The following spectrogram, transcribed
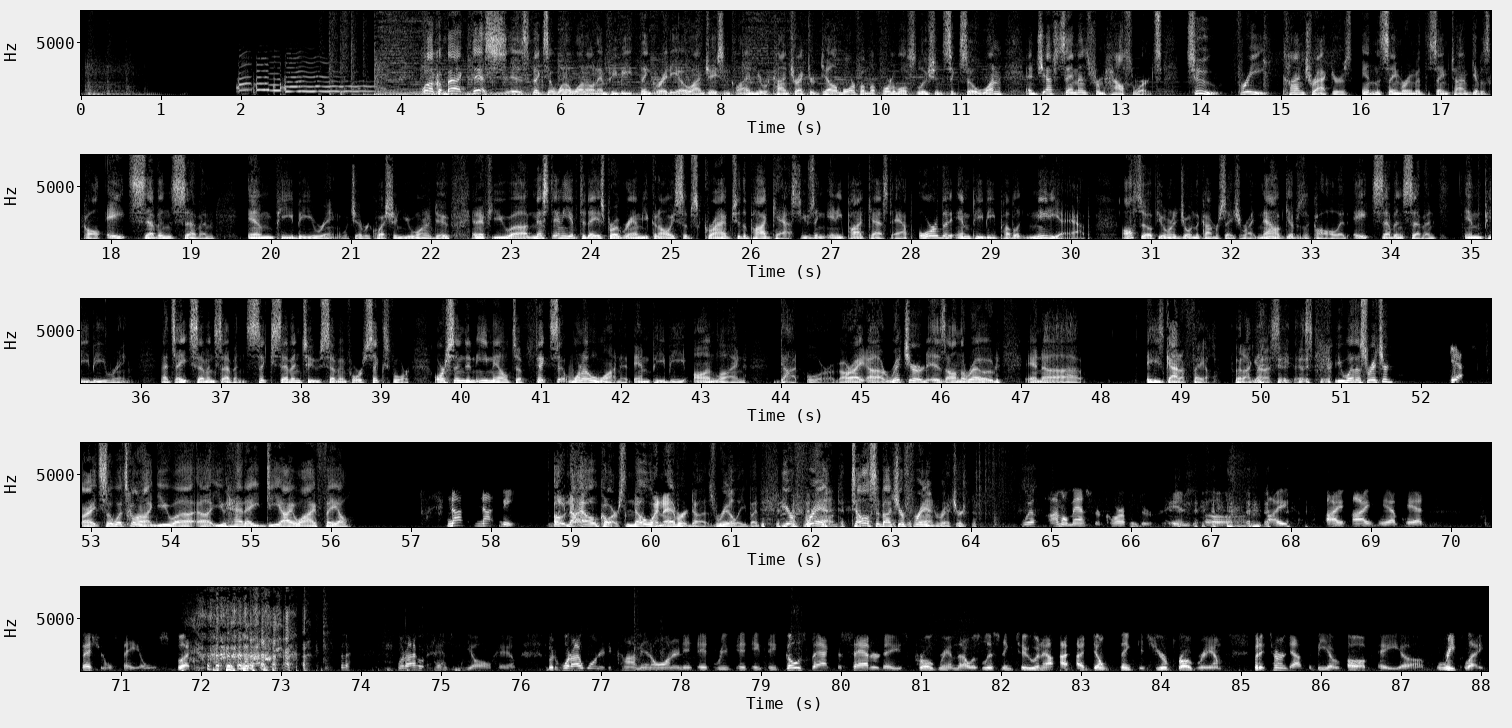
Welcome back. This is Fix It 101 on MPB Think Radio. I'm Jason Klein here with contractor Del Moore from Affordable Solutions 601 and Jeff Simmons from Houseworks. Two free contractors in the same room at the same time. Give us a call 877 MPB ring, whichever question you want to do. And if you uh, missed any of today's program, you can always subscribe to the podcast using any podcast app or the MPB Public Media app. Also, if you want to join the conversation right now, give us a call at 877 MPB ring. That's 877 672 7464 or send an email to fixit101 at mpbonline.org. All right, uh, Richard is on the road and uh, he's got to fail, but I got to see this. you with us, Richard? Yes. All right, so what's going on? You uh, uh, you had a DIY fail? Not not me. Oh, no, oh, of course. No one ever does, really. But your friend. Tell us about your friend, Richard. Well, I'm a master carpenter, and uh, I I I have had professional fails, but what I as we all have. But what I wanted to comment on, and it it, re- it it it goes back to Saturday's program that I was listening to, and I, I don't think it's your program, but it turned out to be a a, a uh, replay,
